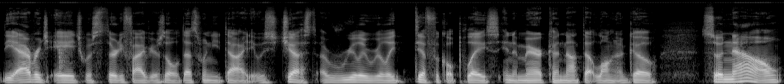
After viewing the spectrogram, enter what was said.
The average age was thirty five years old. That's when you died. It was just a really really difficult place in America not that long ago. So now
